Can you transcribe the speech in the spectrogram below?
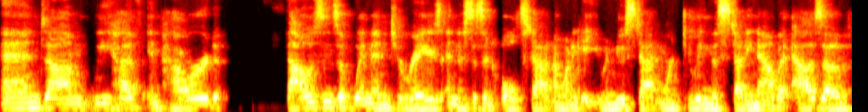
And um, we have empowered thousands of women to raise, and this is an old stat, and I want to get you a new stat, and we're doing this study now, but as of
